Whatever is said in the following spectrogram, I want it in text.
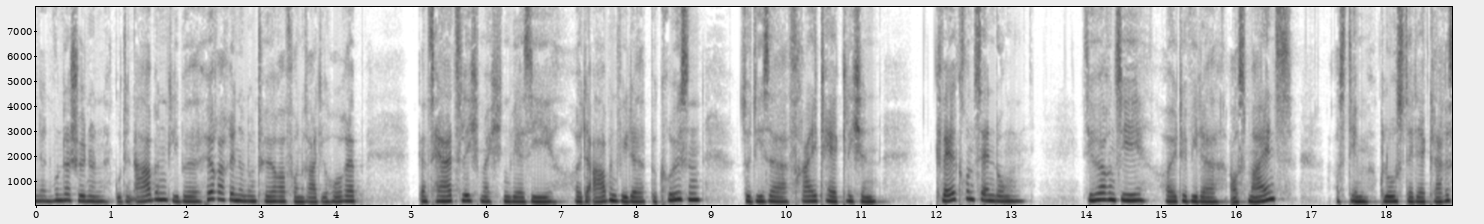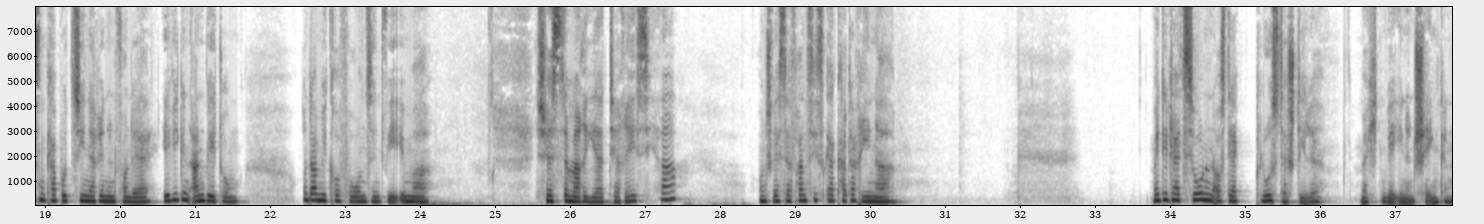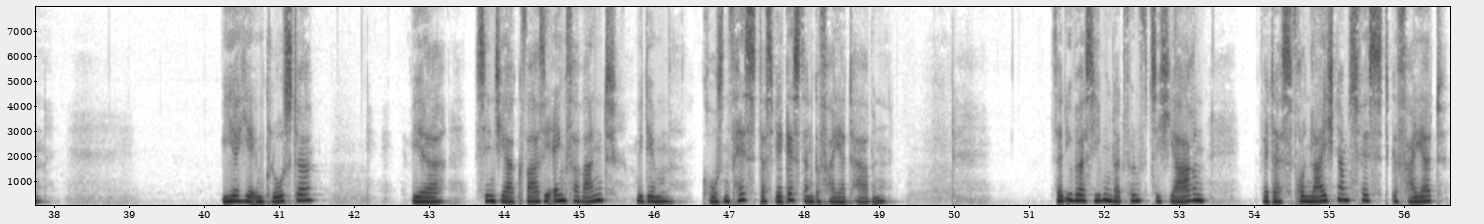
Einen wunderschönen guten Abend, liebe Hörerinnen und Hörer von Radio Horeb. Ganz herzlich möchten wir Sie heute Abend wieder begrüßen zu dieser freitäglichen Quellgrundsendung. Sie hören sie heute wieder aus Mainz, aus dem Kloster der Klarissenkapuzinerinnen von der ewigen Anbetung. Und am Mikrofon sind wie immer Schwester Maria Theresia und Schwester Franziska Katharina. Meditationen aus der Klosterstille möchten wir Ihnen schenken. Wir hier im Kloster, wir sind ja quasi eng verwandt mit dem großen Fest, das wir gestern gefeiert haben. Seit über 750 Jahren wird das Fronleichnamsfest gefeiert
